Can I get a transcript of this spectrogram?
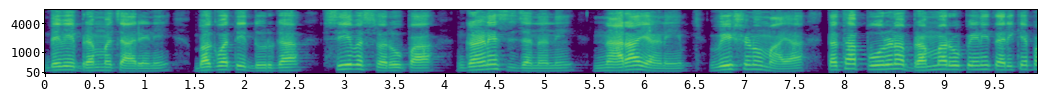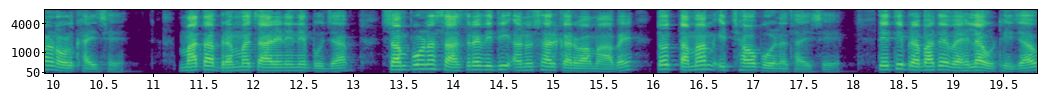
દેવી બ્રહ્મચારિણી, ભગવતી દુર્ગા શિવ સ્વરૂપા ગણેશ જનની, નારાયણી, વિષ્ણુ માયા તથા પૂર્ણ બ્રહ્મરૂપિણી તરીકે પણ ઓળખાય છે. માતા બ્રહ્મચારિણીની પૂજા સંપૂર્ણ શાસ્ત્રવિધિ અનુસાર કરવામાં આવે તો તમામ ઈચ્છાઓ પૂર્ણ થાય છે. તેથી પ્રભાતે વહેલા ઉઠી જાઓ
